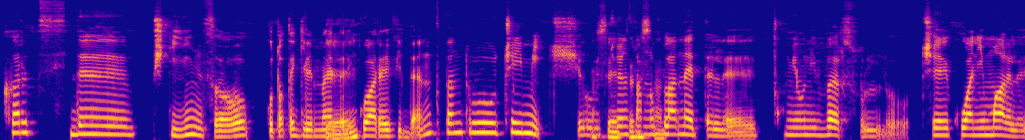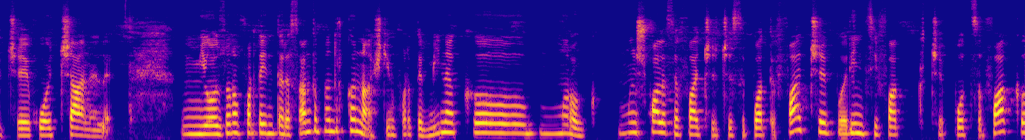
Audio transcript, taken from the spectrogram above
cărți de știință, cu toate ghilimele okay. rigoare, evident, pentru cei mici. Asta ce înseamnă planetele, cum e universul, ce cu animalele, ce cu oceanele. E o zonă foarte interesantă pentru că na, știm foarte bine că, mă rog, în școală se face ce se poate face, părinții fac ce pot să facă,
